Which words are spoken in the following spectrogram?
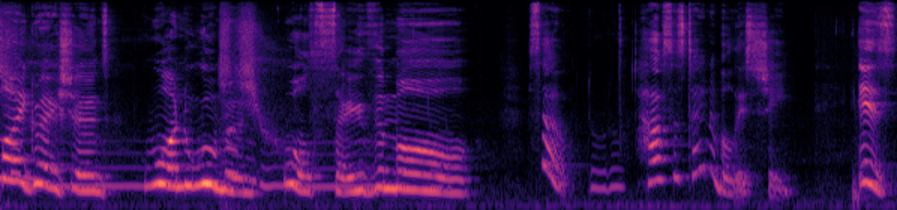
migrations, one woman will save them all. So, how sustainable is she? Is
